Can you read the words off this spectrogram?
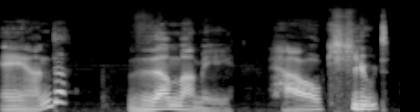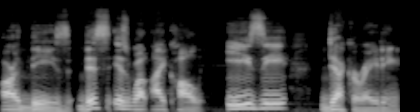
and the Mummy. How cute are these? This is what I call easy decorating.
